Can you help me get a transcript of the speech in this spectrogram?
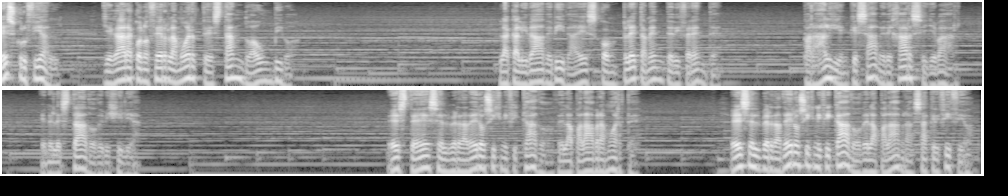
Es crucial llegar a conocer la muerte estando aún vivo. la calidad de vida es completamente diferente para alguien que sabe dejarse llevar en el estado de vigilia. Este es el verdadero significado de la palabra muerte. Es el verdadero significado de la palabra sacrificio.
